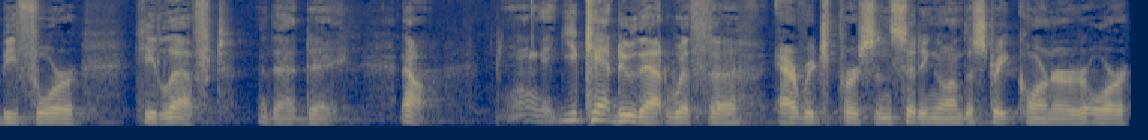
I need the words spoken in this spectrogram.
before he left that day. Now, you can't do that with the average person sitting on the street corner or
